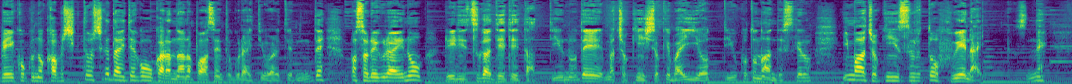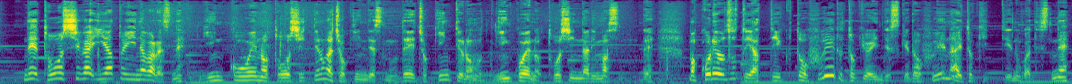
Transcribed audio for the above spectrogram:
米国の株式投資が大体5から7%ぐらいと言われているので、まあ、それぐらいの利率が出てたっていうので、まあ、貯金しとけばいいよっていうことなんですけど今は貯金すると増えないですね。で投資が嫌と言いながらですね銀行への投資っていうのが貯金ですので貯金っていうのも銀行への投資になりますので、まあ、これをずっとやっていくと増える時はいいんですけど増えない時っていうのがですね、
